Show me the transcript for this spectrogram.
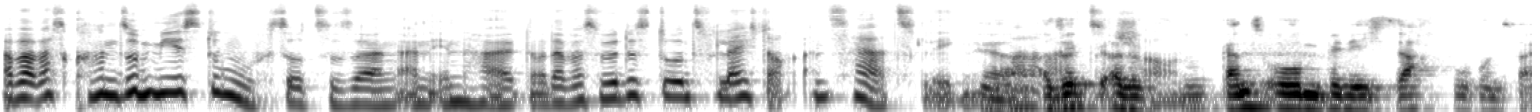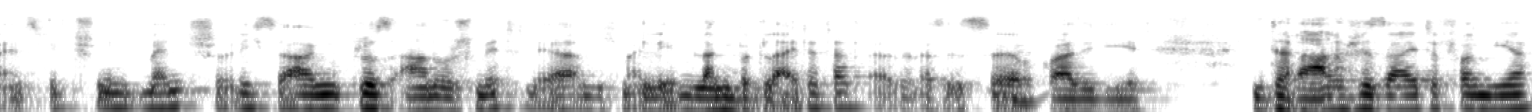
Aber was konsumierst du sozusagen an Inhalten? Oder was würdest du uns vielleicht auch ans Herz legen? Ja, also, also ganz oben bin ich Sachbuch- und Science-Fiction-Mensch, würde ich sagen, plus Arno Schmidt, der mich mein Leben lang begleitet hat. Also das ist äh, mhm. quasi die literarische Seite von mir.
